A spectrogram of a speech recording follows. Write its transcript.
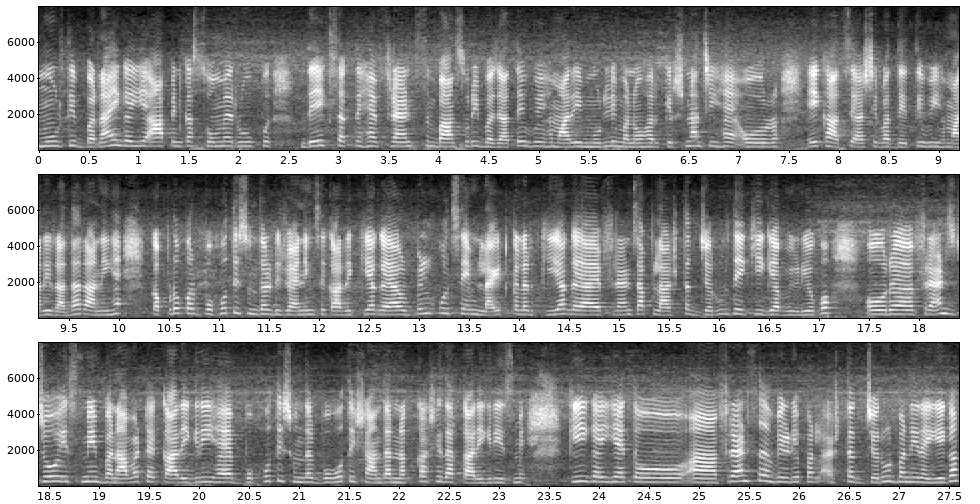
मूर्ति बनाई गई है। आप इनका सौम्य रूप देख सकते हैं। फ्रेंड्स बांसुरी बजाते हुए हमारे मुरली मनोहर कृष्णा जी हैं। और एक हाथ से आशीर्वाद देती हुई हमारी राधा रानी है। कपड़ों पर बहुत ही सुंदर डिज़ाइनिंग से कार्य किया गया है और बिल्कुल सेम लाइट कलर किया गया है। फ्रेंड्स आप लास्ट तक ज़रूर देखिएगा वीडियो को। और फ्रेंड्स जो इसमें बनावट है, कारीगरी है, बहुत ही सुंदर, बहुत ही शानदार, नक्काशीदार कारीगरी इसमें की गई है। तो फ्रेंड्स वीडियो पर लास्ट तक ज़रूर बनी रहिएगा।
